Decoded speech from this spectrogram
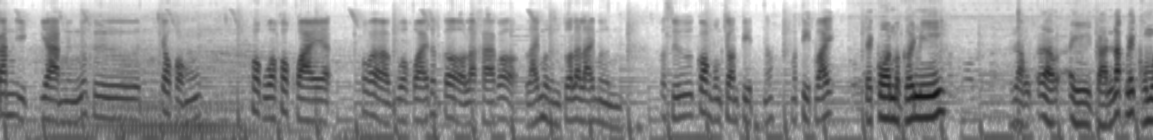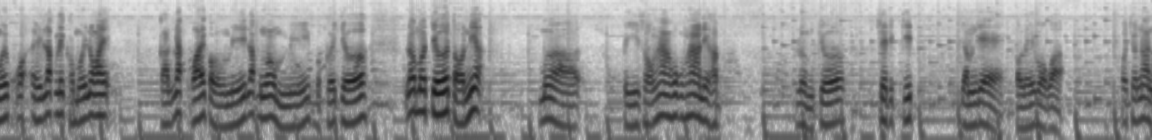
กันอีกอย่างหนึ่งก็คือเจ้าของคอกวัวคอกควายอะเพราะว่าวัวควายต้นก็ราคาก็หลายหมื่น ตัวละหลายหมื่น ก็ซื้อกล้องวงจรปิดเนาะมาติดไว้ แต่ก่อนมันเคยมีหลังเอ่อไอการลักเล็กขโมยไอลักเล็กขโมยน้อย การลักควายก็บ่มีลักงัวก็มีบ่เคยเจอ แล้วมาเจอตอนเนี้ยเมื่อปี 2565เนี่ยครับเริ่มเจอเศรษฐกิจ ย่ำแย่ก็เลยบอกว่า เพราะฉะนั้น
